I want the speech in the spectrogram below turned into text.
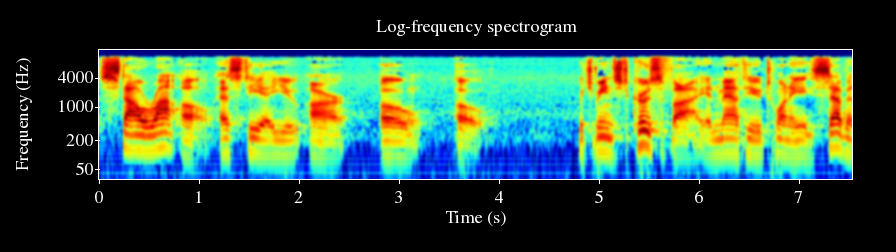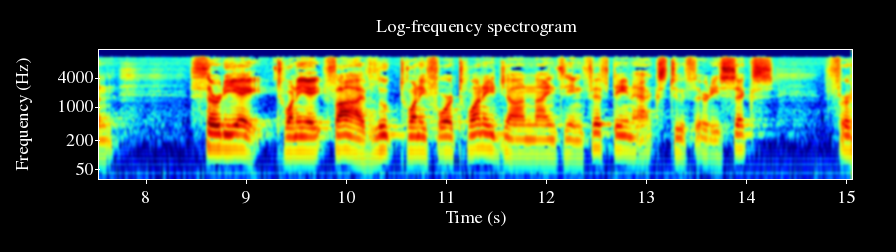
staurao, S T A U R O O, which means to crucify in Matthew 27 38, 28 5, Luke 24 20, John 19 15, Acts 2 36, 1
